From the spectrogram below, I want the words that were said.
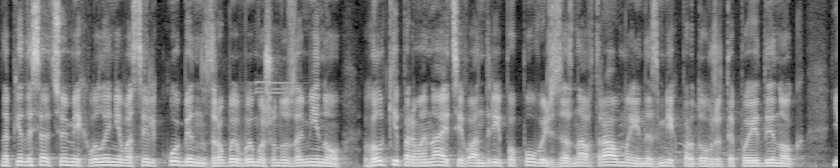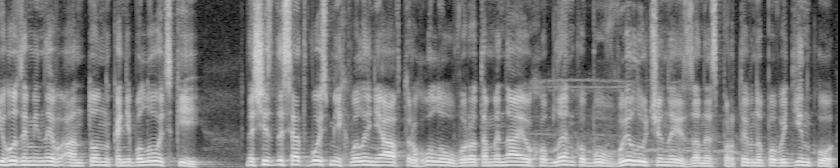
На 57-й хвилині Василь Кобін зробив вимушену заміну. Голкіпер минайців Андрій Попович зазнав травми і не зміг продовжити поєдинок. Його замінив Антон Каніболоцький. На 68-й хвилині автор голу у ворота Минаю Хобленко був вилучений за неспортивну поведінку.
